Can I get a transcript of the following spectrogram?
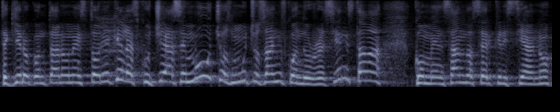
te quiero contar una historia que la escuché hace muchos, muchos años cuando recién estaba comenzando a ser cristiano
